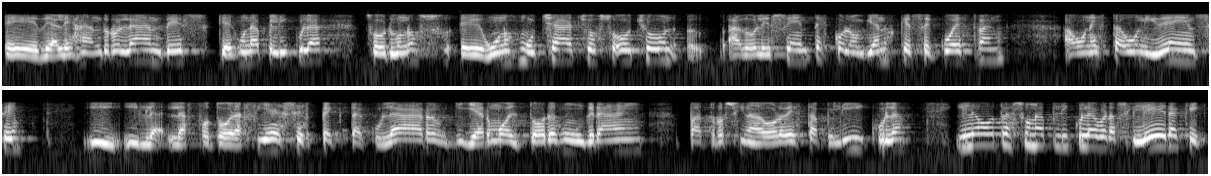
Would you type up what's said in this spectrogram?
eh, de Alejandro Landes, que es una película sobre unos, eh, unos muchachos, ocho adolescentes colombianos que secuestran a un estadounidense y, la, fotografía es espectacular. Guillermo del Toro es un gran patrocinador de esta película. Y la otra es una película brasilera que,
